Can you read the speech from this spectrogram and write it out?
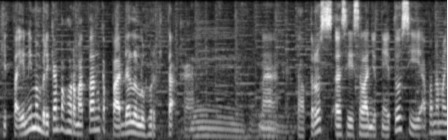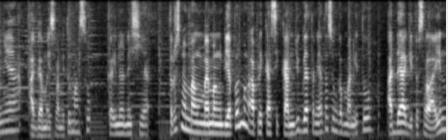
Kita ini memberikan penghormatan kepada leluhur kita kan Hmm. Nah tahap terus eh, si selanjutnya itu Si apa namanya agama Islam itu masuk ke Indonesia Terus memang memang dia pun mengaplikasikan juga Ternyata sungkeman itu ada gitu Selain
